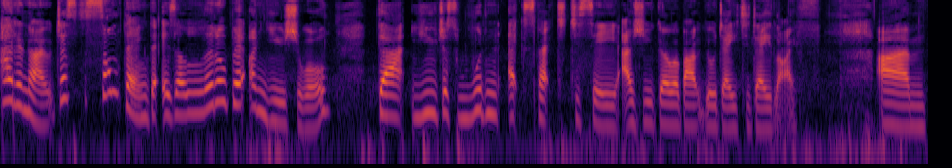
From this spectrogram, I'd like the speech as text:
I don't know, just something that is a little bit unusual that you just wouldn't expect to see as you go about your day to day life. Um,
